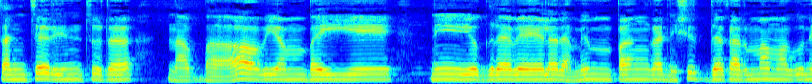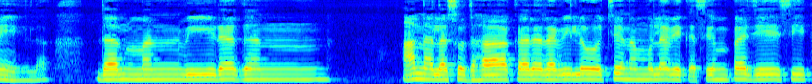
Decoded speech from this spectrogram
సంచరించుట నభావ్యం భయ్యే నీ రమింపంగ నిషిద్ధ కర్మమగునేల ధర్మన్ వీడగన్ అనల సుధాకర రవిలోచనముల వికసింపజేసి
